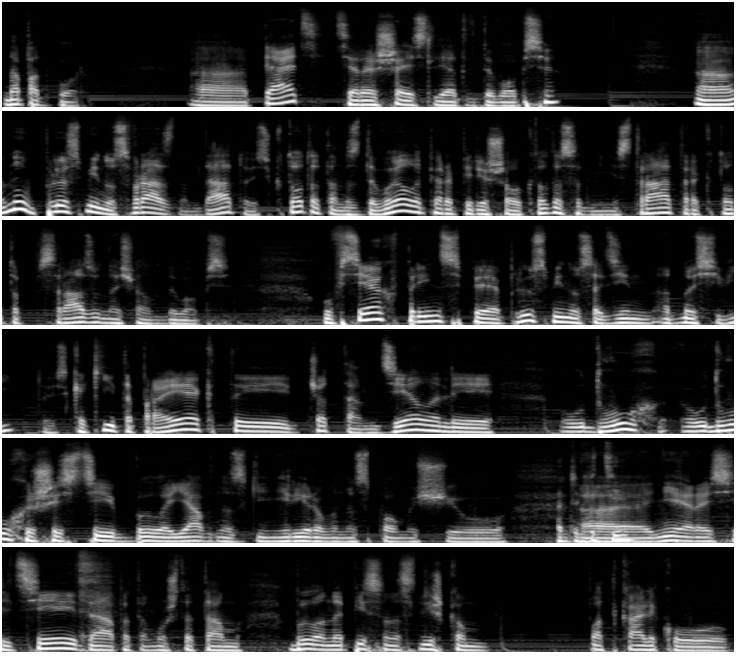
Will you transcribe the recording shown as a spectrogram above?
на подбор. 5-6 э, лет в девопсе, э, ну, плюс-минус в разном, да, то есть кто-то там с девелопера перешел, кто-то с администратора, кто-то сразу начал в девопсе. У всех, в принципе, плюс-минус один, одно CV, то есть какие-то проекты, что-то там делали, у двух, у двух из шести было явно сгенерировано с помощью э, нейросетей, да, потому что там было написано слишком под кальку,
